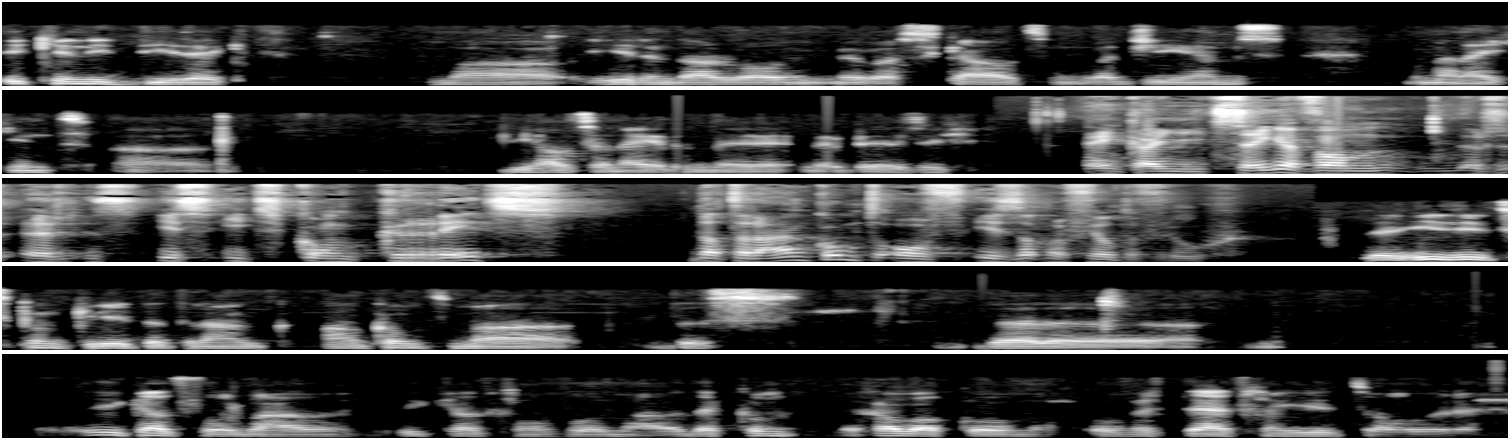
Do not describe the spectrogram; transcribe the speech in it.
ik niet direct. Maar hier en daar wel met wat scouts en wat GM's. Mijn agent, uh, die houdt zijn eigen mee, mee, bezig. En kan je iets zeggen van, er, er is iets concreets dat eraan komt, of is dat nog veel te vroeg? Er is iets concreets dat eraan aankomt, maar dat is dat, uh, ik had het voorbehouden. Ik had gewoon voorbehouden. Dat, komt, dat gaat wel komen. Over tijd gaan jullie het wel horen.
